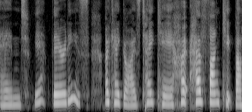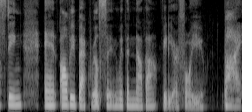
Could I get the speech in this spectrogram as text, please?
And yeah, there it is. Okay, guys, take care. Ho- have fun kit busting, and I'll be back real soon with another video for you. Bye.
